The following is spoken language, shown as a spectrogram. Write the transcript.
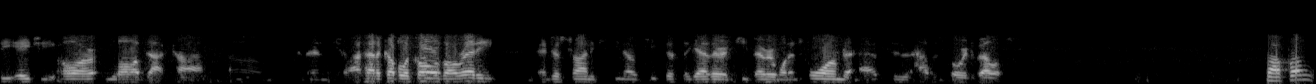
c h e r law dot com. Um, and then you know I've had a couple of calls already, and just trying to you know keep this together and keep everyone informed as to how the story develops. Now, from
